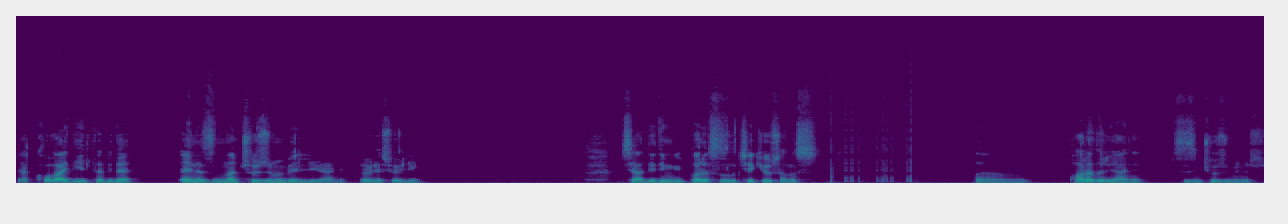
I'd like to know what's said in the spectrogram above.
Ya kolay değil tabi de en azından çözümü belli yani. Öyle söyleyeyim. Mesela dediğim gibi parasızlık çekiyorsanız paradır yani sizin çözümünüz.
